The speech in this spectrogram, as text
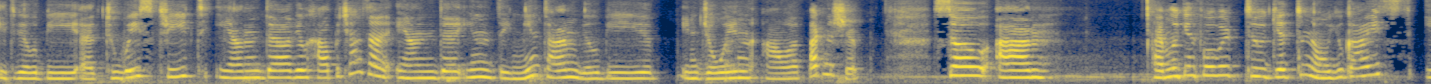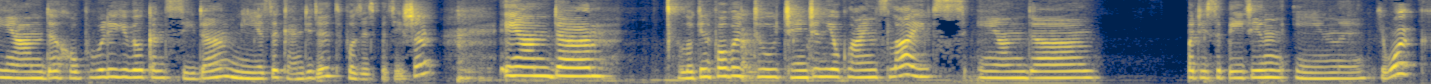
it will be a two-way street and uh, we'll help each other. And uh, in the meantime, we'll be enjoying our partnership. So, um, I'm looking forward to get to know you guys and hopefully you will consider me as a candidate for this position and um, looking forward to changing your clients' lives and um, participating in your work.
